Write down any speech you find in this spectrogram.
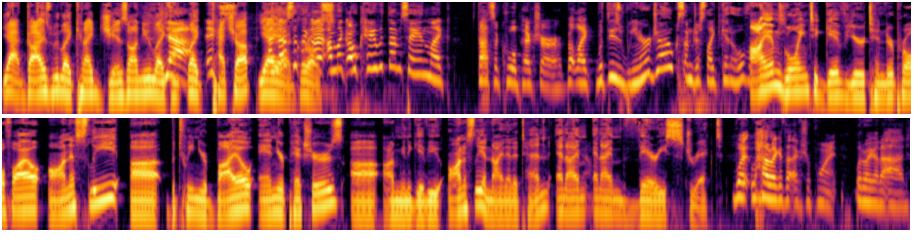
yeah, guys would like, can I jizz on you like yeah, like it's- ketchup? Yeah, and yeah, that's the thing. I, I'm like okay with them saying like that's a cool picture, but like with these wiener jokes, I'm just like get over. I it. am going to give your Tinder profile honestly, uh, between your bio and your pictures, uh, I'm going to give you honestly a nine out of ten, and I'm and I'm very strict. What? How do I get that extra point? What do I got to add?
